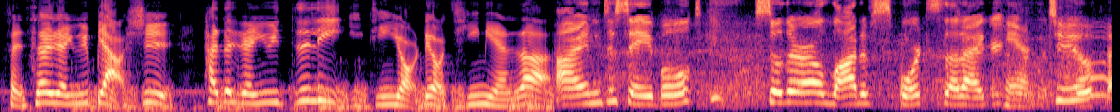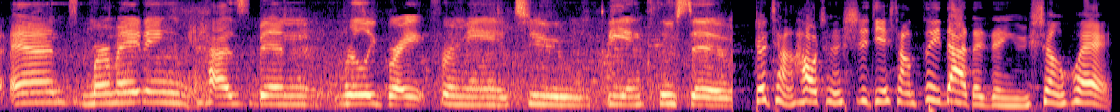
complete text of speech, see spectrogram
粉色人鱼表示，她的人鱼资历已经有六七年了。I'm disabled, so there are a lot of sports that I can't do, and mermaiding has been really great for me to be inclusive. 这场号称世界上最大的人鱼盛会，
